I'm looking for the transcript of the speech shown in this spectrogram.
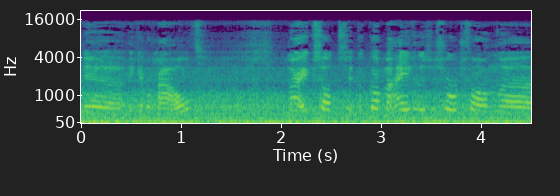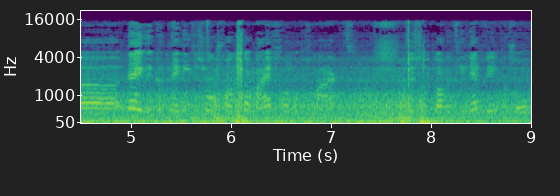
Eh, ik heb haar gehaald. Maar ik zat, ik had mijn eigen dus een soort van, eh, nee, ik, nee, niet een soort van, ik had mijn eigen gewoon opgemaakt. Dus dan kwam ik die netwimpers op.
